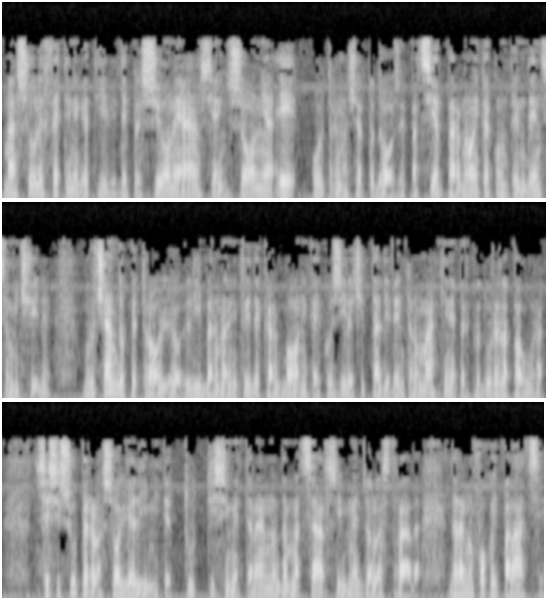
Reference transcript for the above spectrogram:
ma ha solo effetti negativi, depressione, ansia, insonnia e, oltre una certa dose, pazzia paranoica con tendenze omicide. Bruciando petrolio liberano anitride carbonica e così le città diventano macchine per produrre la paura. Se si supera la soglia limite, tutti si metteranno ad ammazzarsi in mezzo alla strada, daranno fuoco ai palazzi.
